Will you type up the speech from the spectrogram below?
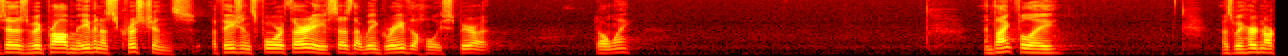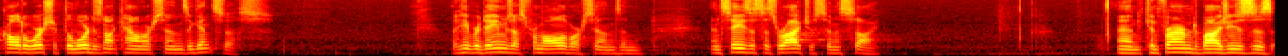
You say there's a big problem even as Christians. Ephesians 4:30 says that we grieve the Holy Spirit, don't we? And thankfully, as we heard in our call to worship, the Lord does not count our sins against us. That He redeems us from all of our sins and, and sees us as righteous in His sight. And confirmed by Jesus'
